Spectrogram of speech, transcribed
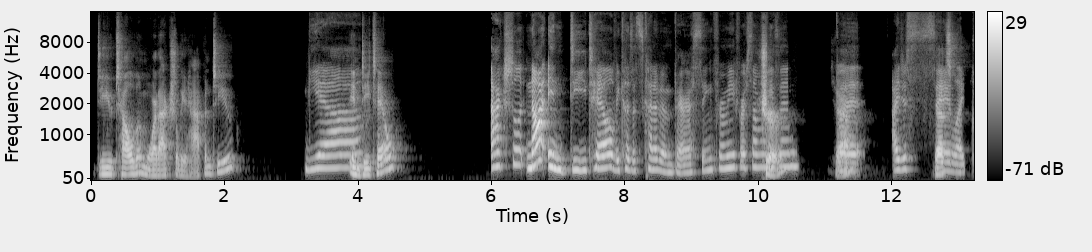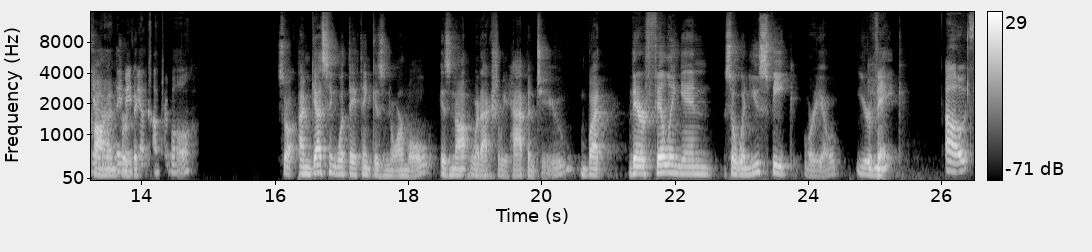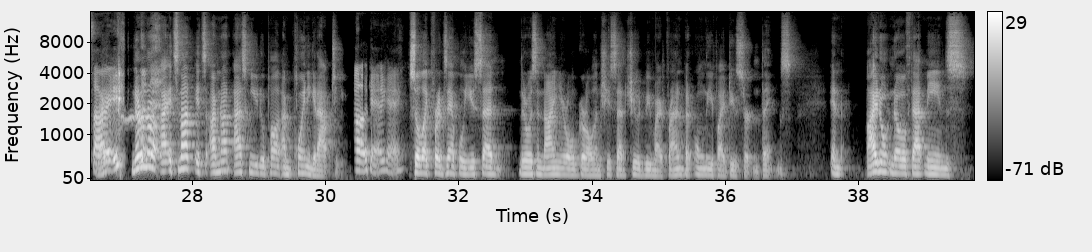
Do you tell them what actually happened to you yeah. in detail? Actually, not in detail because it's kind of embarrassing for me for some Sure. reason. Yeah. But I just say That's like, yeah, they made me uncomfortable. So I'm guessing what they think is normal is not what actually happened to you, but they're filling in. So when you speak Oreo, you're Mhm. vague. Oh, sorry. No, no, no. I- It's not. It's. I'm not asking you to apologize. I'm pointing it out to you. Oh, okay, okay. So, like for example, you said there was a nine-year-old girl, and she said she would be my friend, but only if I do certain things. And I don't know if that means.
